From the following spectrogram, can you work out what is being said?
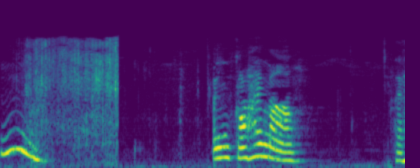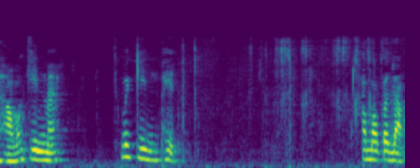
อืมอันนี้เขาให้มา แต่ถามว่ากินไหมไม่กินเผ็ด เอามาประดับ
